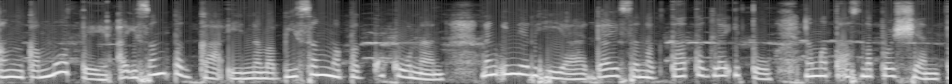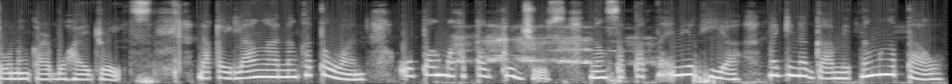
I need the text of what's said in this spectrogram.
Ang kamote ay isang pagkain na mabisang mapagkukunan ng enerhiya dahil sa nagtataglay ito ng mataas na porsyento ng carbohydrates na kailangan ng katawan upang makapag-produce ng sapat na enerhiya na ginagamit ng mga tao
